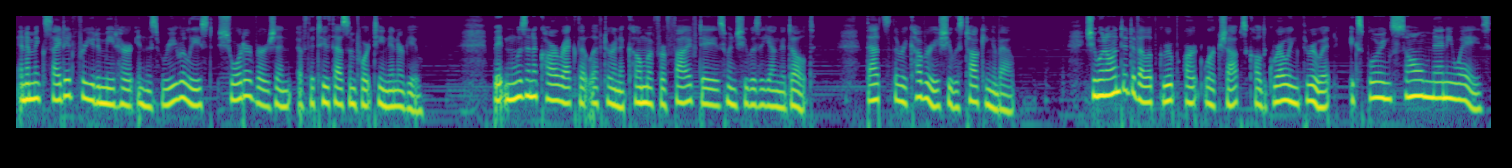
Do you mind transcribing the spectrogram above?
and I'm excited for you to meet her in this re released, shorter version of the 2014 interview. Bitten was in a car wreck that left her in a coma for five days when she was a young adult. That's the recovery she was talking about. She went on to develop group art workshops called Growing Through It, exploring so many ways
